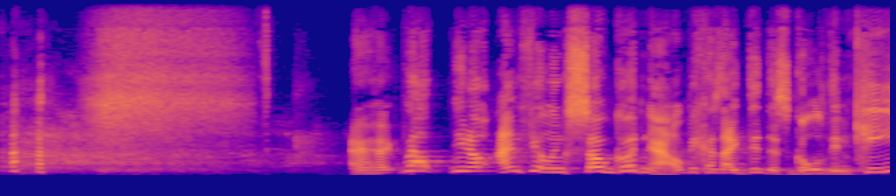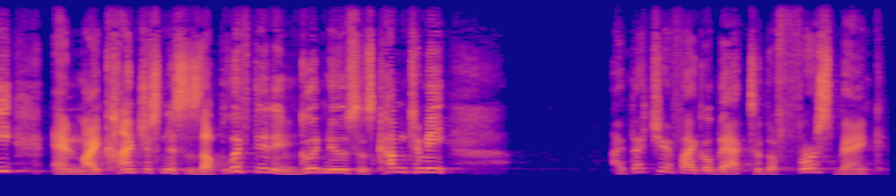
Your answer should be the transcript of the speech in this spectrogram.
And I thought, well, you know, I'm feeling so good now because I did this golden key and my consciousness is uplifted and good news has come to me. I bet you if I go back to the first bank,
